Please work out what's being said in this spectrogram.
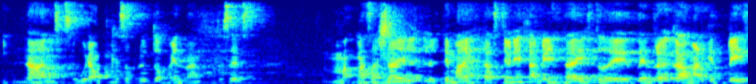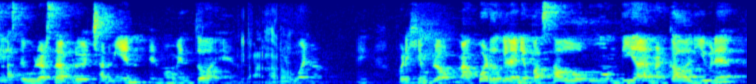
y nada, nos aseguramos que esos productos vendan. Entonces, más allá del, tema de estaciones, también está esto de dentro de cada marketplace asegurarse de aprovechar bien el momento en claro. bueno. Eh, por ejemplo, me acuerdo que el año pasado hubo un día en Mercado Libre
